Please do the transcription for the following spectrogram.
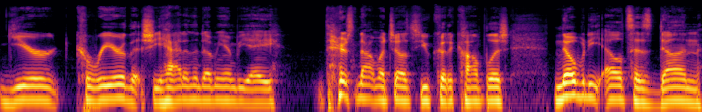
year career that she had in the WNBA, there's not much else you could accomplish. Nobody else has done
